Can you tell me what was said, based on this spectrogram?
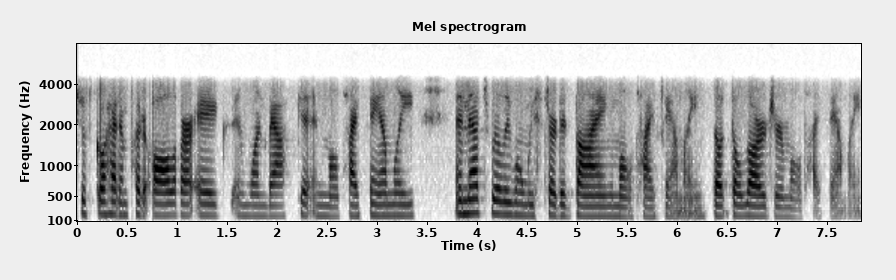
just go ahead and put all of our eggs in one basket in multifamily, and that's really when we started buying multifamily, the, the larger multifamily.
